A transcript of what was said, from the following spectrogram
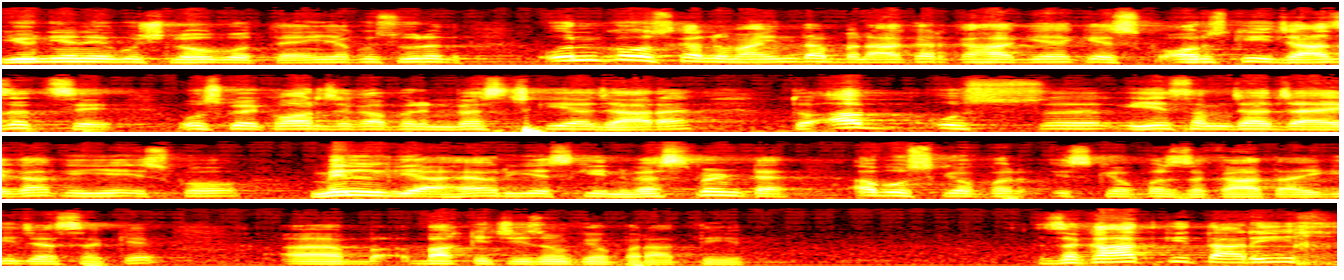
یونین کے کچھ لوگ ہوتے ہیں یا کوئی صورت، ان کو اس کا نمائندہ بنا کر کہا گیا کہ اس اور اس کی اجازت سے اس کو ایک اور جگہ پر انویسٹ کیا جا رہا ہے۔ تو اب اس، یہ سمجھا جائے گا کہ یہ اس کو مل گیا ہے اور یہ اس کی انویسٹمنٹ ہے۔ اب اس کے اوپر، اس کے اوپر زکوٰۃ آئے گی جیسا کہ باقی چیزوں کے اوپر آتی ہے۔ زکوٰۃ کی تاریخ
